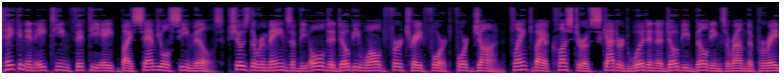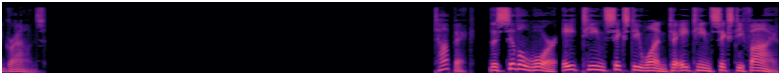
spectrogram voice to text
taken in 1858 by Samuel C. Mills, shows the remains of the old adobe-walled fur trade fort, Fort John, flanked by a cluster of scattered wood and adobe buildings around the parade grounds. Topic: The Civil War, 1861 to 1865.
